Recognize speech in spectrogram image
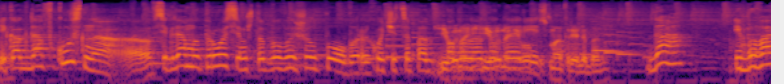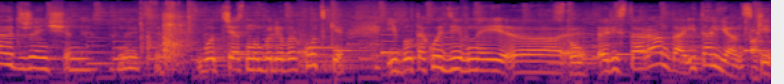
И когда вкусно, э, всегда мы просим, чтобы вышел повар, и хочется по- И вы, на, и вы на него поблагодарить. посмотрели бы? Да. И бывают женщины, знаете. Вот сейчас мы были в Иркутске, и был такой дивный э, Стол? ресторан, да, итальянский.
